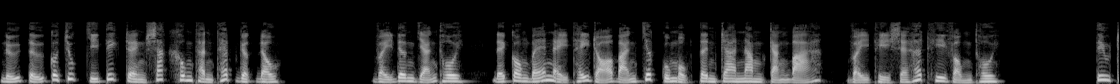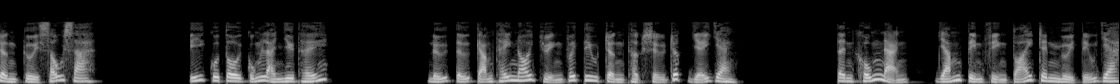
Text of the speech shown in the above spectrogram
Nữ tử có chút chỉ tiết rèn sắt không thành thép gật đầu. Vậy đơn giản thôi, để con bé này thấy rõ bản chất của một tên tra nam cặn bã, vậy thì sẽ hết hy vọng thôi. Tiêu Trần cười xấu xa. Ý của tôi cũng là như thế. Nữ tử cảm thấy nói chuyện với Tiêu Trần thật sự rất dễ dàng. Tên khốn nạn, dám tìm phiền toái trên người tiểu gia.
